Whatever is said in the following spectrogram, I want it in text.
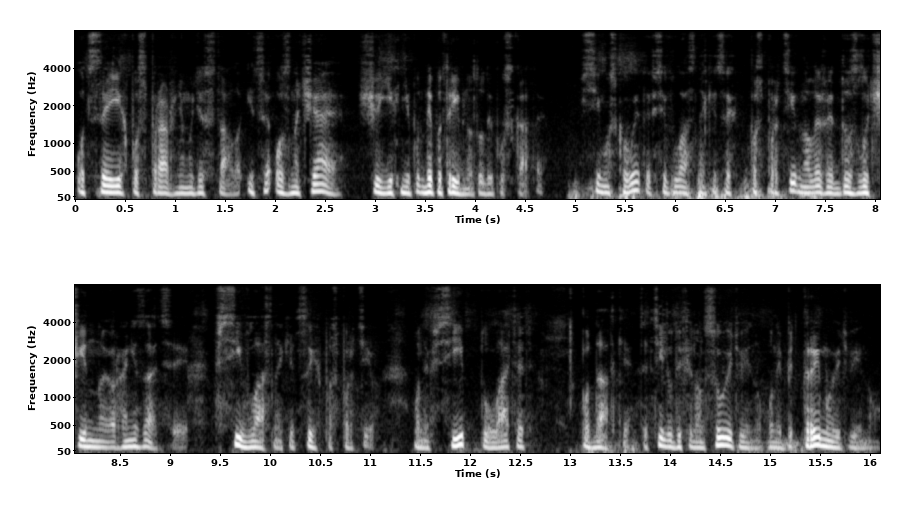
оце їх по-справжньому дістало. І це означає, що їх не потрібно туди пускати. Всі московити, всі власники цих паспортів належать до злочинної організації. Всі власники цих паспортів, вони всі платять податки. Це ті люди фінансують війну, вони підтримують війну.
